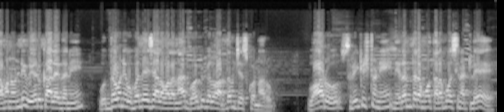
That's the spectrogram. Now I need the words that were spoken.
తమ నుండి వేరు కాలేదని ఉద్ధవుని ఉపదేశాల వలన గోపికలు అర్థం చేసుకున్నారు. వారు శ్రీకృష్ణుని నిరంతరము తలపోసినట్లే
